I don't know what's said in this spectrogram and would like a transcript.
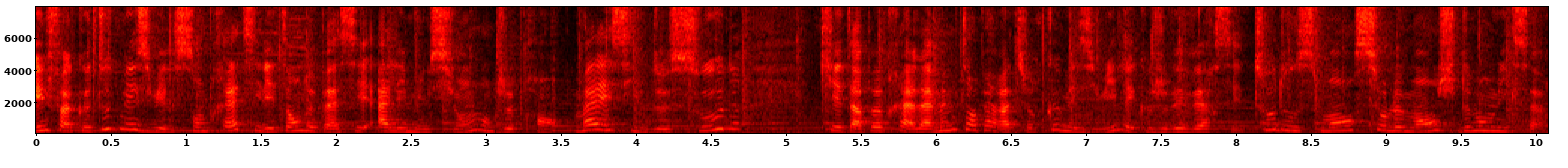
Une fois que toutes mes huiles sont prêtes, il est temps de passer à l'émulsion. Je prends ma lessive de soude qui est à peu près à la même température que mes huiles et que je vais verser tout doucement sur le manche de mon mixeur.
